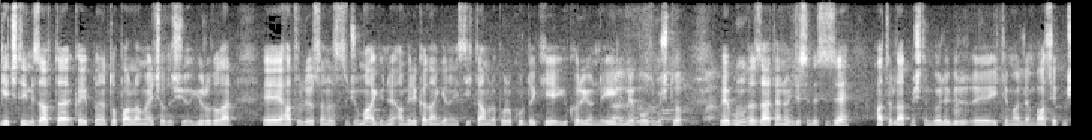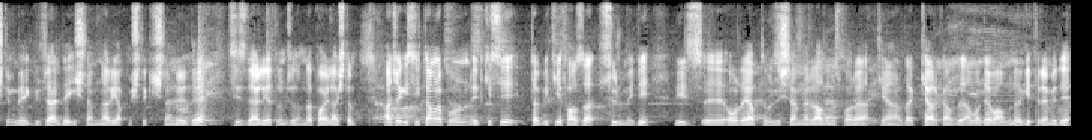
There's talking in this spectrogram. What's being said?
geçtiğimiz hafta kayıplarını toparlamaya çalışıyor. Euro dolar e, hatırlıyorsanız Cuma günü Amerika'dan gelen istihdam raporu kurdaki yukarı yönlü eğilimi bozmuştu. Ve bunu da zaten öncesinde size hatırlatmıştım. Böyle bir e, ihtimalden bahsetmiştim ve güzel de işlemler yapmıştık. İşlemleri de siz değerli yatırımcılarımla paylaştım. Ancak istihdam raporunun etkisi tabii ki fazla sürmedi. Biz e, orada yaptığımız işlemlerle aldığımız para kenarda kar kaldı ama devamını getiremedi.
